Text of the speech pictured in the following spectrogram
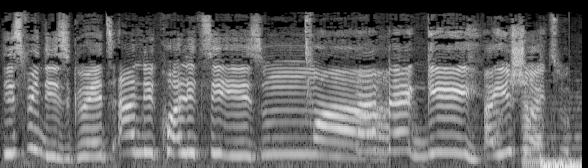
The speed is great and the quality is mwah. Beggy, are you sure it will?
